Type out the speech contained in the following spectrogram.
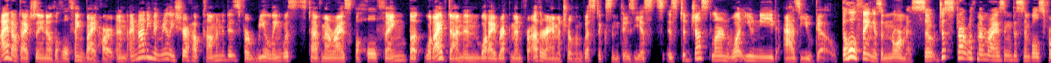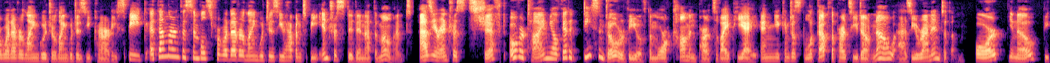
I don't actually know the whole thing by heart, and I'm not even really sure how common it is for real linguists to have memorized the whole thing, but what I've done, and what I recommend for other amateur linguistics enthusiasts, is to just learn what you need as you go. The whole thing is enormous, so just start with memorizing the symbols for whatever language or languages you can already speak, and then learn the symbols for whatever languages you happen to be interested in at the moment. As your interests shift, over time you'll get a decent overview of the more common parts of IPA, and you can just look up the parts you don't know as you run into them. Or, you know, you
